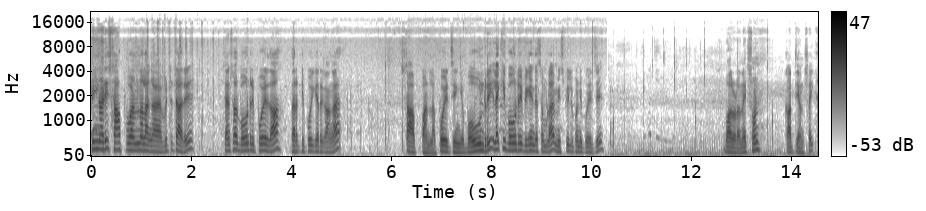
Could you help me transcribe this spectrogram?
பின்னாடி ஸ்டாப் பண்ணலாங்க விட்டுட்டாரு. சான்ஸ் ஃபார் பவுண்ட்ரி போயிருதா? விரட்டி போய்க்கிருக்காங்க ஸ்டாப் பண்ணல போயிடுச்சு இங்கே. பவுண்ட்ரி லக்கி பவுண்ட்ரி பிகைன் த சம்பில் மிஸ்ஃபீல்டு பண்ணி போயிடுச்சு பாலோட நெக்ஸ்ட் ஒன் கார்த்தியான் ஸ்ட்ரைக்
